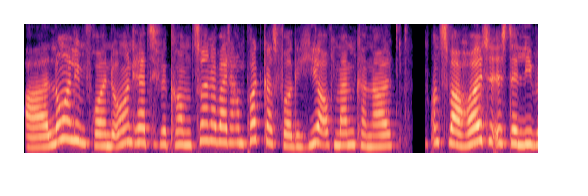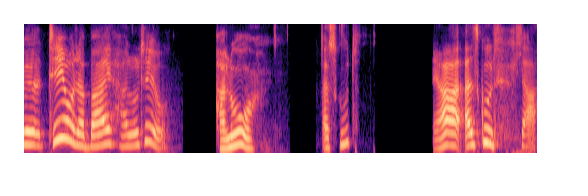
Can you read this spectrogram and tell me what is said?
Hallo, meine lieben Freunde, und herzlich willkommen zu einer weiteren Podcast-Folge hier auf meinem Kanal. Und zwar heute ist der liebe Theo dabei. Hallo, Theo. Hallo. Alles gut? Ja, alles gut, klar.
